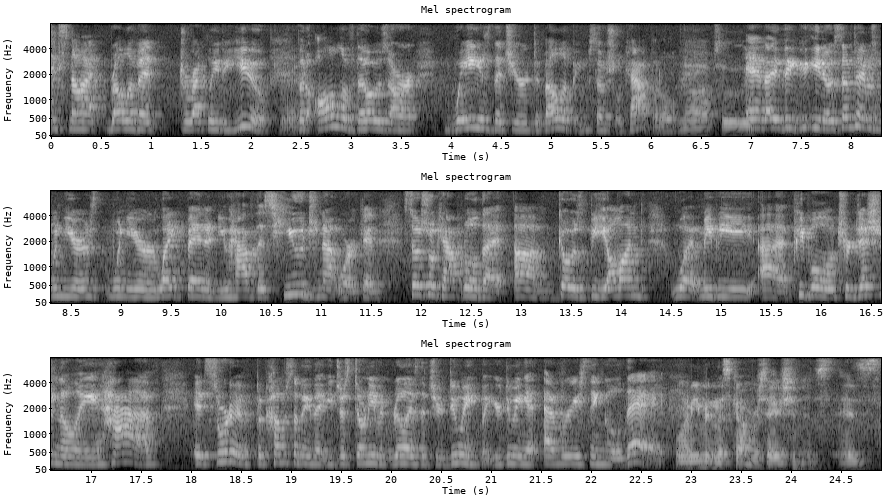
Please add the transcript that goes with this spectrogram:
it's not relevant directly to you Right. but all of those are ways that you're developing social capital. No absolutely. And i think you know sometimes when you're when you're like ben and you have this huge network and social capital that um, goes beyond what maybe uh, people traditionally have it sort of becomes something that you just don't even realize that you're doing but you're doing it every single day. Well, and even this conversation is is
